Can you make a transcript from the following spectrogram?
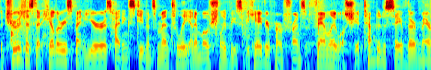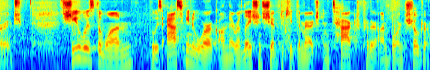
The truth is that Hillary spent years hiding Steven's mentally and emotionally abusive behavior from her friends and family while she attempted to save their marriage. She was the one who was asking to work on their relationship to keep the marriage intact for their unborn children.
